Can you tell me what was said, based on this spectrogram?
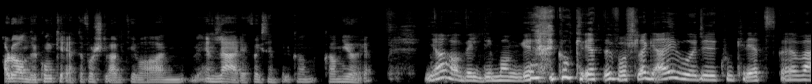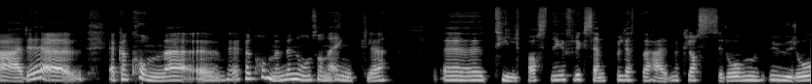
Har du andre konkrete forslag til hva en, en lærer f.eks. Kan, kan gjøre? Jeg har veldig mange konkrete forslag, jeg. Hvor konkret skal jeg være? Jeg, jeg, kan, komme, eh, jeg kan, komme, med noen sånne enkle eh, tilpasninger, f.eks. dette her med klasserom, uro.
